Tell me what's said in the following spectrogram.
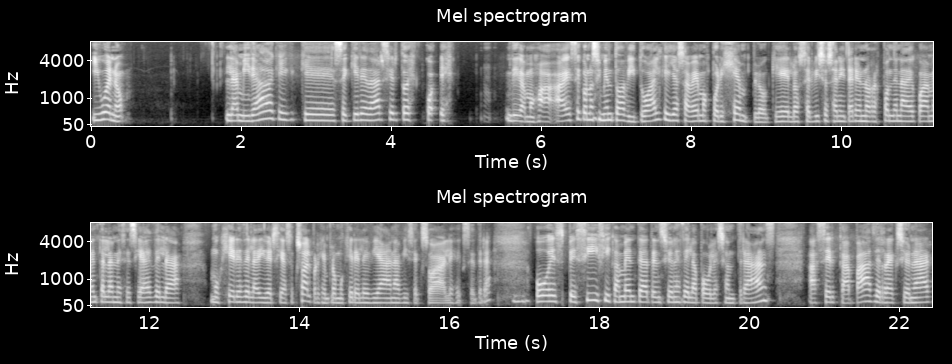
y bueno, la mirada que, que, se quiere dar, ¿cierto? Es, es digamos, a, ese conocimiento habitual que ya sabemos, por ejemplo, que los servicios sanitarios no responden adecuadamente a las necesidades de las mujeres de la diversidad sexual, por ejemplo, mujeres lesbianas, bisexuales, etcétera, o específicamente atenciones de la población trans, a ser capaz de reaccionar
